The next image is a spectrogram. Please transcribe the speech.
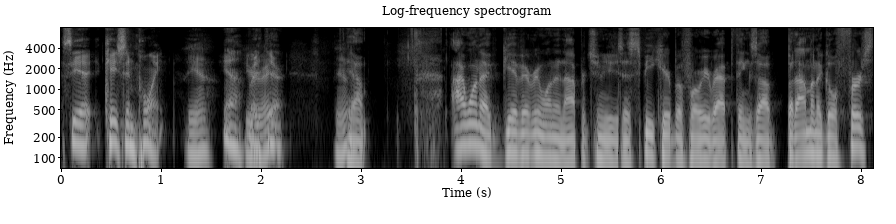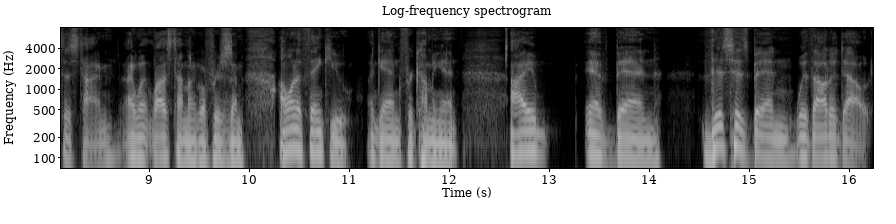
See, a case in point. Yeah. Yeah, right, right. there. I want to give everyone an opportunity to speak here before we wrap things up, but I'm going to go first this time. I went last time. I'm going to go first this time. I want to thank you again for coming in. I have been. This has been without a doubt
